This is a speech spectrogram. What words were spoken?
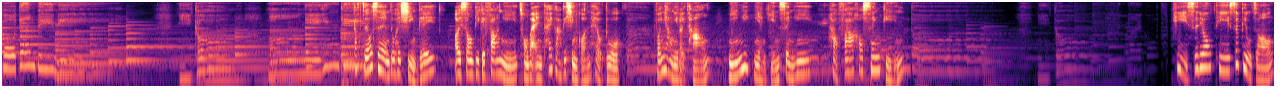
读早晨都是新的，爱上帝的话语，充满大家的心肝头度。欢迎你来听，每日研经圣经，学话学圣经。启示录第十九章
